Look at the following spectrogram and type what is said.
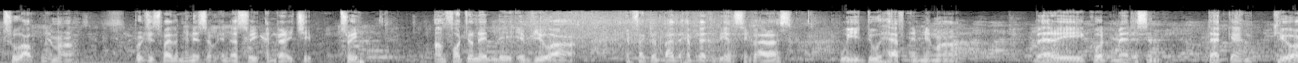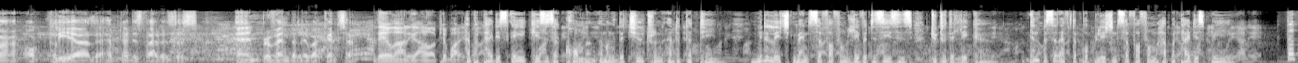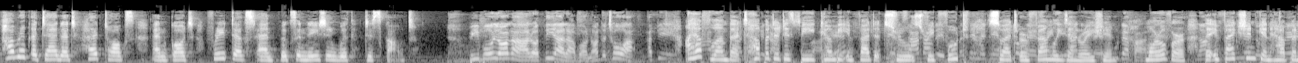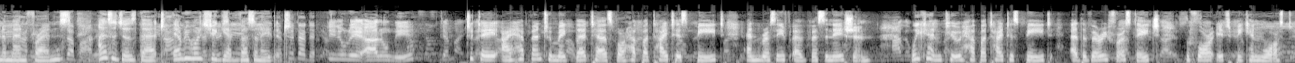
throughout Myanmar, produced by the Ministry of Industry and very cheap. Three, unfortunately, if you are infected by the hepatitis B and C virus, we do have in Myanmar very good medicine that can cure or clear the hepatitis viruses and prevent the liver cancer. Hepatitis A cases are common among the children under 13. Middle-aged men suffer from liver diseases due to the liquor. 10% of the population suffer from hepatitis B. The public attended health talks and got free tests and vaccination with discount. I have learned that hepatitis B can be infected through street food, sweat, or family generation. Moreover, the infection can happen among friends. I suggest that everyone should get vaccinated. Today, I happened to make blood tests for hepatitis B and receive a vaccination. We can cure hepatitis B at the very first stage before it became worse.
